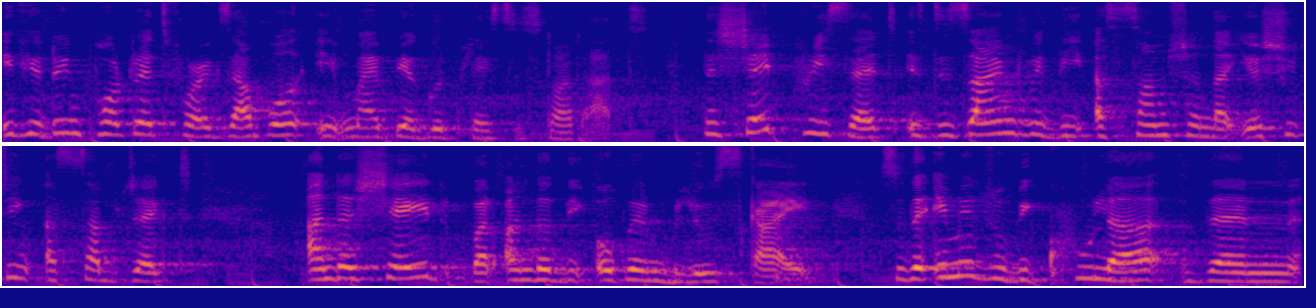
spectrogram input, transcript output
if you're doing portraits, for example, it might be a good place to start at. The shade preset is designed with the assumption that you're shooting a subject under shade but under the open blue sky. So the image will be cooler than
